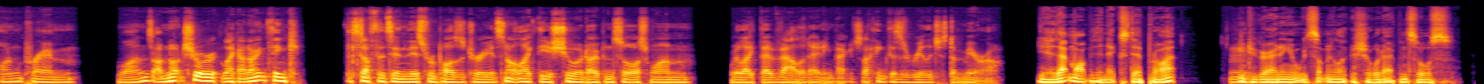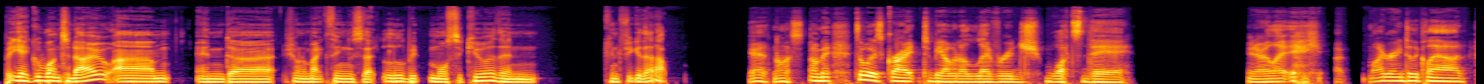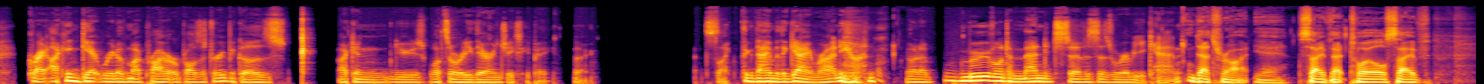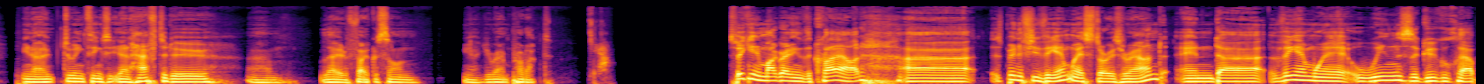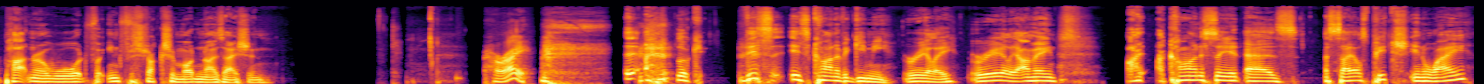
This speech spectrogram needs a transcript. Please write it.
on-prem ones. I'm not sure. Like, I don't think the stuff that's in this repository. It's not like the assured open source one where like they're validating packages. I think this is really just a mirror. Yeah, that might be the next step, right? Mm. integrating it with something like assured open source. But yeah, good one to know. Um, and uh, if you want to make things that a little bit more secure, then configure that up. Yeah, nice. I mean, it's always great to be able to leverage what's there. You know, like migrating to the cloud, great. I can get rid of my private repository because I can use what's already there in GCP. So it's like the name of the game, right? You want, you want to move on to managed services wherever you can. That's right. Yeah, save that toil. Save, you know, doing things that you don't have to do. Um, allow you to focus on, you know, your own product. Yeah. Speaking of migrating to the cloud, uh, there's been a few VMware stories around, and uh, VMware wins the Google Cloud Partner Award for infrastructure modernization. Hooray! Uh, look, this is kind of a gimme, really. Really. I mean, I, I kind of see it as a sales pitch in a way,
